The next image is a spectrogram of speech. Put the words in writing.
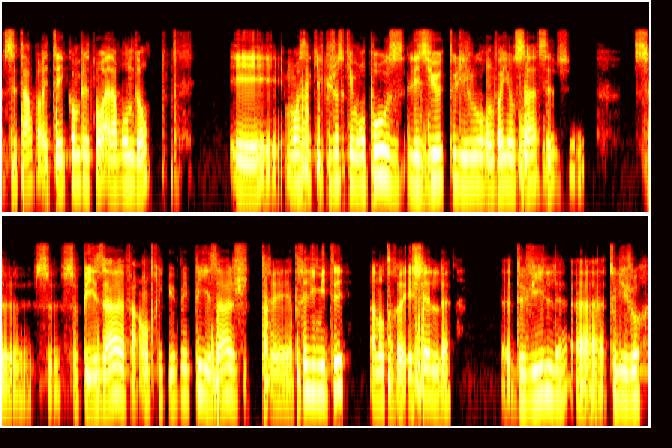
cet arbre était complètement à l'abandon. Et moi, c'est quelque chose qui me repose les yeux tous les jours en voyant ça, ce, ce paysage, enfin, entre guillemets, paysage très, très limité à notre échelle de ville euh, tous les jours.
